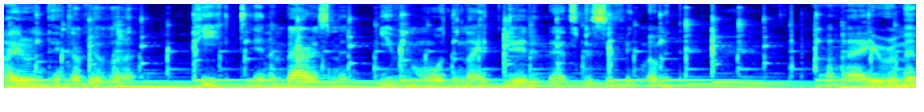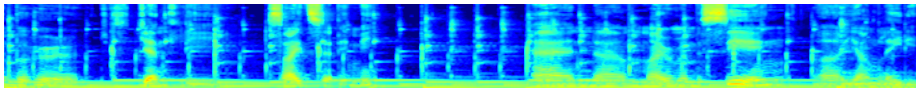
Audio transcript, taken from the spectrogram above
I don't think I've ever peaked in embarrassment even more than I did at that specific moment. I remember her just gently sidestepping me. And um, I remember seeing a young lady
